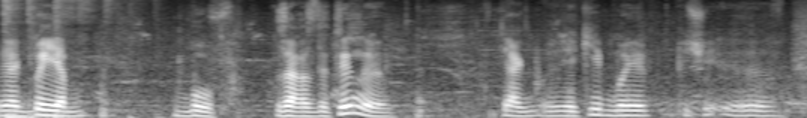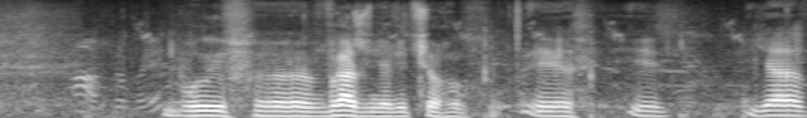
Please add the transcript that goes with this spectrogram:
Якби я був зараз дитиною, як, які б ми е, були е, враження від цього. І, і я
